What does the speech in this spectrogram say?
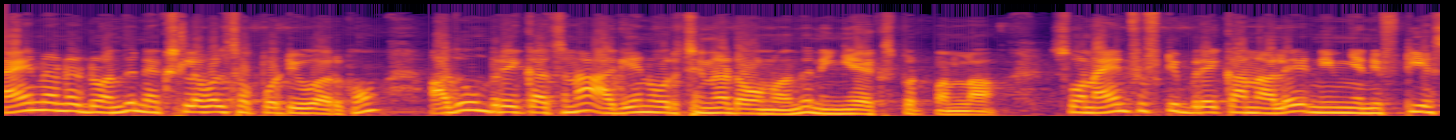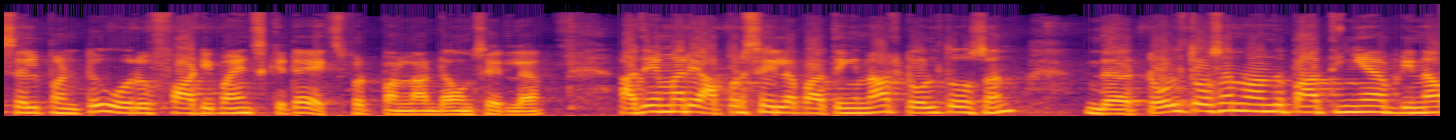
நைன் ஹண்ட்ரட் வந்து நெக்ஸ்ட் லெவல் சப்போர்ட்டிவாக இருக்கும். அதுவும் பிரேக் ஆச்சுன்னா அகைன் ஒரு சின்ன டவுன் வந்து நீங்கள் எக்ஸ்பெக்ட் பண்ணலாம். ஸோ நைன் ஃபிஃப்டி பிரேக் ஆனாலே நீங்கள் நிஃப்டியை செல் பண்ணிட்டு ஒரு ஃபார்ட்டி பாயிண்ட்ஸ் கிட்ட எக்ஸ்பெக்ட் பண்ணலாம் டவுன் சைடில் அதே மாதிரி அப்பர் சைடில் பார்த்தீங்கன்னா டுவெல் தௌசண்ட் இந்த டுவெல் தௌசண்ட் வந்து பார்த்தீங்க அப்படின்னா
